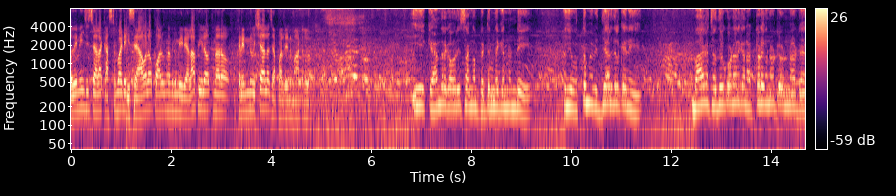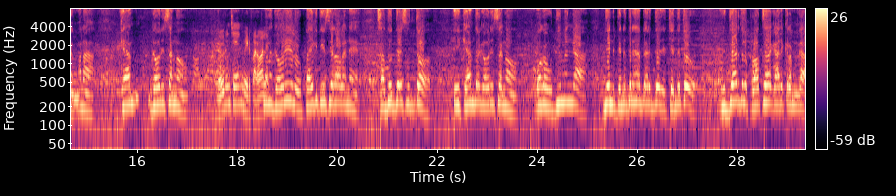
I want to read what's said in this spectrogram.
ఉదయం నుంచి చాలా కష్టపడి ఈ సేవలో పాల్గొన్నందుకు మీరు ఎలా ఫీల్ అవుతున్నారో ఒక రెండు విషయాల్లో చెప్పాలి రెండు మాటల్లో. ఈ కేంద్ర గౌరీ సంఘం పెట్టిన దగ్గర నుండి ఈ ఉత్తమ విద్యార్థులకని బాగా చదువుకోవడానికి అట్టడుగునటువంటి మన కేంద్ర గౌరీ సంఘం భోజనం చేయండి మీరు మన పర్వాలేదు గౌరీలు పైకి తీసుకురావాలనే సదుద్దేశంతో ఈ కేంద్ర గౌరీ సంఘం ఒక ఉద్యమంగా దీన్ని దినదినాభివృద్ధి చెందుతూ విద్యార్థుల ప్రోత్సాహ కార్యక్రమంగా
